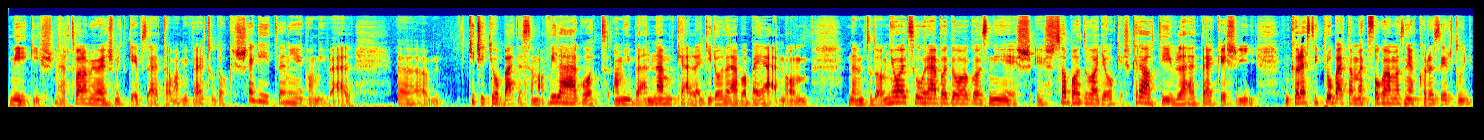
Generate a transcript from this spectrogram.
mégis, mert valami olyasmit képzeltem, amivel tudok segíteni, amivel ö, kicsit jobbá teszem a világot, amiben nem kell egy irodába bejárnom nem tudom, nyolc órába dolgozni, és, és szabad vagyok, és kreatív lehetek, és így, amikor ezt így próbáltam megfogalmazni, akkor azért úgy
